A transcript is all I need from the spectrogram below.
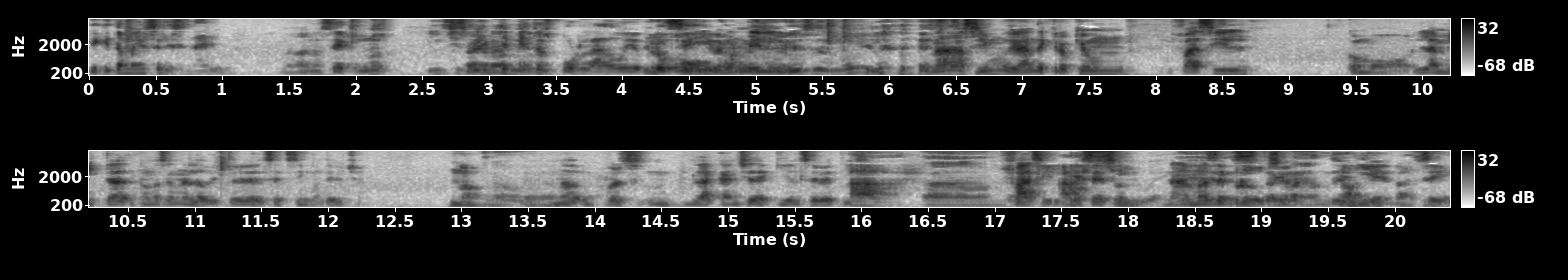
¿De qué tamaño es el escenario, güey? No, No sé, como unos pinches Está 20 grande, metros ¿no? por lado. Yo creo. Sí, con- mil luces, ¿no? Nada, sí, muy grande. Creo que un fácil, como la mitad, ¿conocen el auditorio del set 58? No. No. No, pues la cancha de aquí del Cebeti. Ah, Ah. Fácil, Ah, es eso. sí, güey. nada más de Está producción. grande. no, y sí.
